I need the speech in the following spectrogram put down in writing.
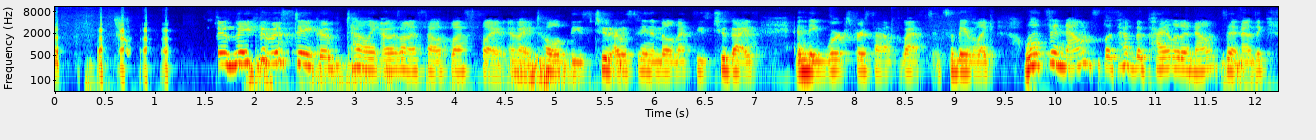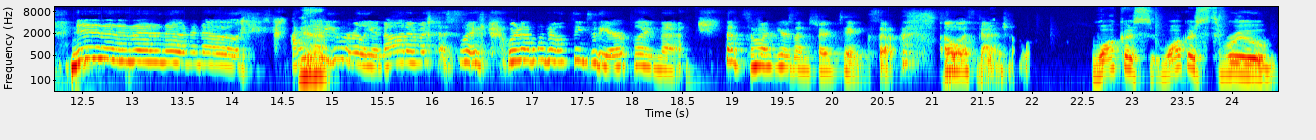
to make the mistake of telling I was on a Southwest flight and I told these two I was sitting in the middle next to these two guys and they worked for Southwest and so they were like, let's announce, let's have the pilot announce it. And I was like, no, no, no, no, no, no, no, no! I yeah. thought you were really anonymous. Like we're not announcing to the airplane that that someone here's on Shark Tank. So almost got in trouble. Walk us walk us through.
